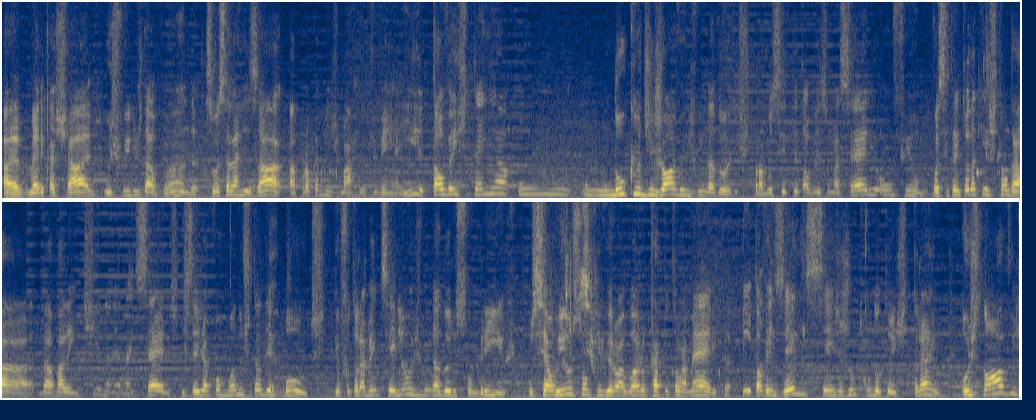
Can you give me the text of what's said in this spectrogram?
a América Chaves, os filhos da Wanda. Se você analisar a própria Miss Marvel que vem aí, talvez tenha um, um núcleo de jovens Vingadores, para você ter talvez uma série ou um filme. Você tem toda a questão da, da Valentina né, nas séries, que esteja formando os Thunderbolts, que futuramente seriam os Vingadores Sombrios. O Sam Wilson, que virou agora o Capitão Capitão América. E talvez ele seja, junto com o Doutor Estranho, os novos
